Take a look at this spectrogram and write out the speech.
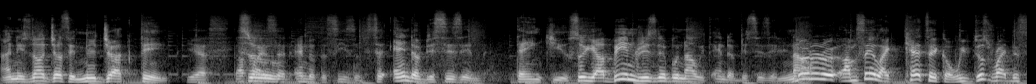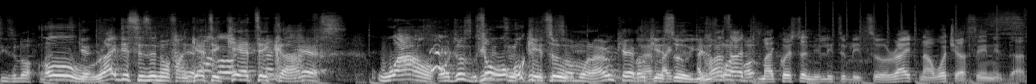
And it's not just a knee-jerk thing. Yes, that's So- why I said end of the season. It's the end of the season. Thank you. So you are being reasonable now with end of the season. Now, No, no, no. I'm saying like caretaker. We've just write this season off. Man. Oh, Just get- write this season off and get a Oh, caretaker. Yes. Wow. Or just give so, it to- okay, give it to so, someone. I don't care, man. Okay, Like, so you've want- answered my question a little bit. So right now, what you are saying is that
